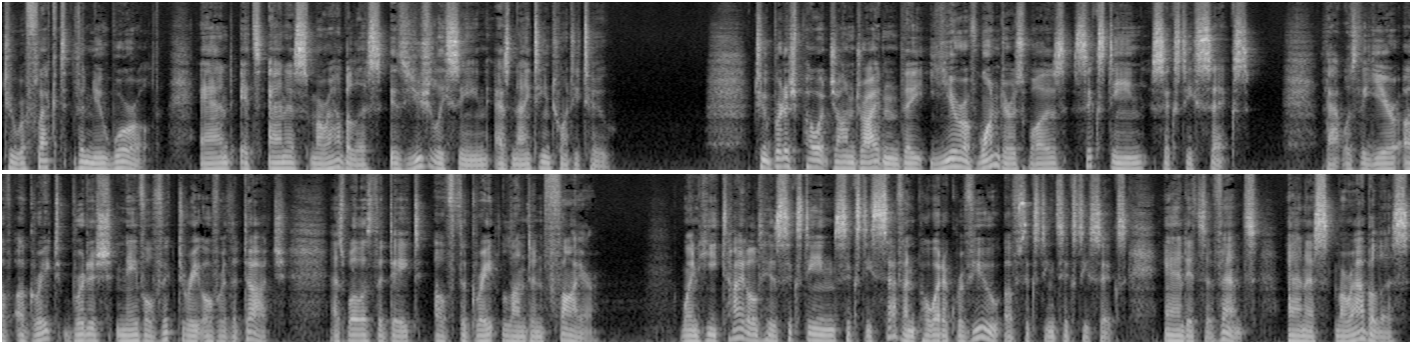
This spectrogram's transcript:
to reflect the new world, and its annus mirabilis is usually seen as 1922. To British poet John Dryden, the Year of Wonders was 1666. That was the year of a great British naval victory over the Dutch, as well as the date of the Great London Fire. When he titled his 1667 poetic review of 1666 and its events, Annus Mirabilis,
